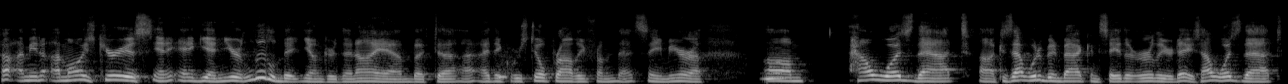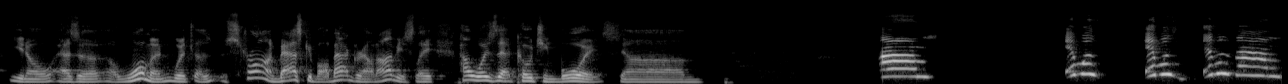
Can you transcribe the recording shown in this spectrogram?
How, I mean, I'm always curious, and, and, again, you're a little bit younger than I am, but uh, I think we're still probably from that same era. Mm-hmm. Um, how was that? Because uh, that would have been back in, say, the earlier days. How was that, you know, as a, a, woman with a strong basketball background, obviously? How was that coaching boys? Um, um it was it was it was um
